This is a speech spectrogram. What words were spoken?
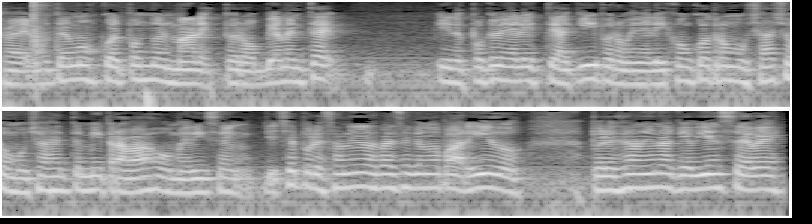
Sea, nosotros tenemos cuerpos normales, pero obviamente, y no es porque Vinelis esté aquí, pero Vinelis con cuatro muchachos, mucha gente en mi trabajo me dicen, pero esa nena parece que no ha parido, pero esa nena que bien se ve,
